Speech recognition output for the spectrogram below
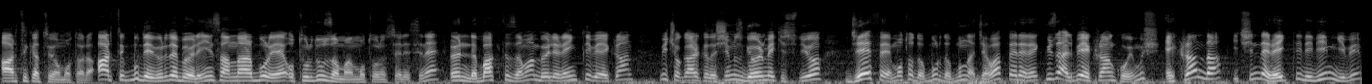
artık atıyor motora. Artık bu devirde böyle insanlar buraya oturduğu zaman motorun selesine önüne baktığı zaman böyle renkli bir ekran birçok arkadaşımız görmek istiyor. CF Moto da burada buna cevap vererek güzel bir ekran koymuş. Ekran da içinde renkli dediğim gibi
